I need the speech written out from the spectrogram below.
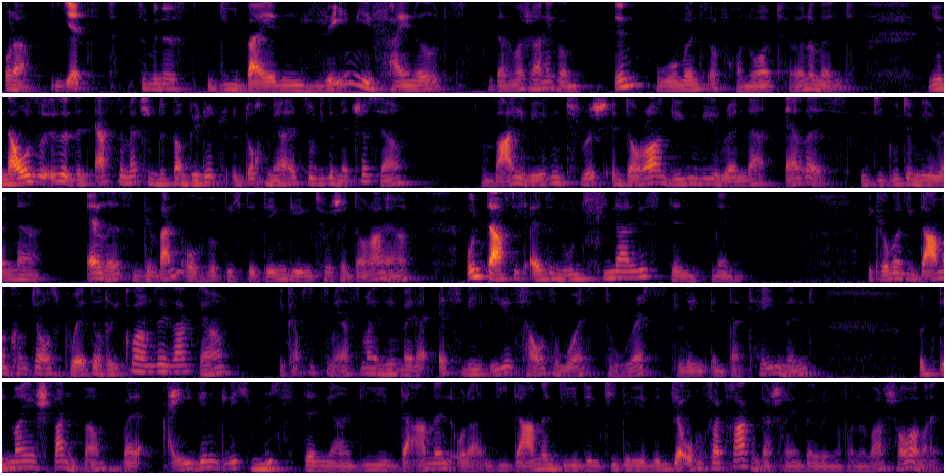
oder jetzt zumindest, die beiden Semifinals, da sind wir schon angekommen, im Women's of Honor Tournament. Genauso ist es. Das erste Match, und das waren doch mehr als solide Matches, ja war gewesen Trish Adora gegen Miranda Ellis. Die gute Miranda Ellis gewann auch wirklich das Ding gegen Trish Adora, ja. Und darf sich also nun Finalistin nennen. Ich glaube, die Dame kommt ja aus Puerto Rico, haben sie gesagt, ja. Ich habe sie zum ersten Mal gesehen bei der SWE Southwest Wrestling Entertainment und bin mal gespannt, wa? weil eigentlich müssten ja die Damen oder die Damen, die den Titel gewinnt, ja auch einen Vertrag unterschreiben bei Ring of Honor, war. Schauen wir mal.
